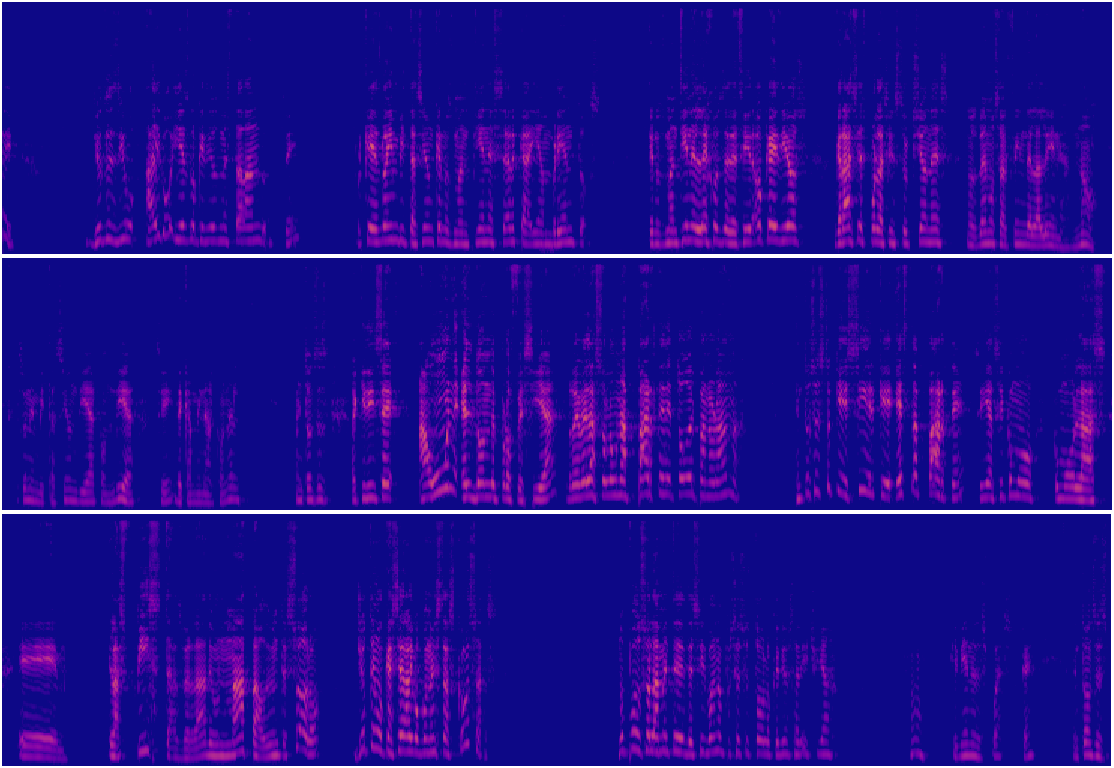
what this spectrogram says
Dios les dio algo y es lo que Dios me está dando, ¿sí? Porque es la invitación que nos mantiene cerca y hambrientos, que nos mantiene lejos de decir, ok Dios, gracias por las instrucciones, nos vemos al fin de la línea. No, es una invitación día con día, ¿sí? De caminar con Él. Entonces, aquí dice, aún el don de profecía revela solo una parte de todo el panorama. Entonces esto quiere decir que esta parte, ¿sí? así como, como las, eh, las pistas ¿verdad? de un mapa o de un tesoro, yo tengo que hacer algo con estas cosas. No puedo solamente decir, bueno, pues eso es todo lo que Dios ha dicho ya. No, que viene después. ¿okay? Entonces,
